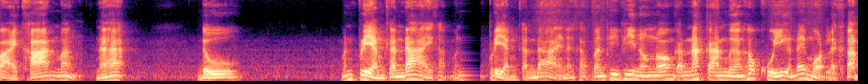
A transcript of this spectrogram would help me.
ฝ่ายค้านมั่งนะฮะดูมันเปลี่ยนกันได้ครับ มันเปลี่ยนกันได้นะครับ มันพี่ๆน้องๆกันนักการเมืองเขาคุยกันได้หมดเลยครับ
